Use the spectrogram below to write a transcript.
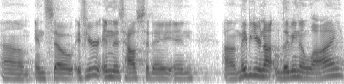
Um, and so if you're in this house today and um, maybe you're not living a lie,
